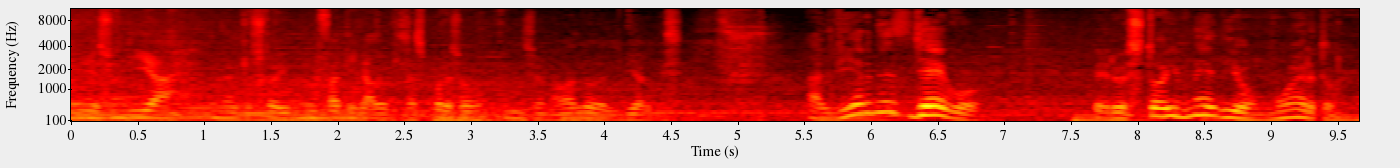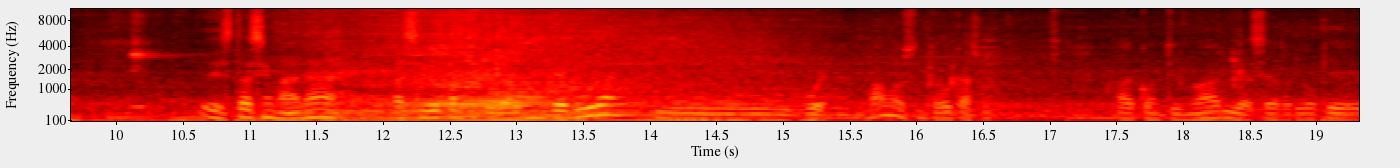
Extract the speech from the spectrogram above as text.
hoy es un día en el que estoy muy fatigado, quizás por eso mencionaba lo del viernes. Al viernes llego, pero estoy medio muerto. Esta semana ha sido particularmente dura y bueno, vamos en todo caso a continuar y hacer lo que,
